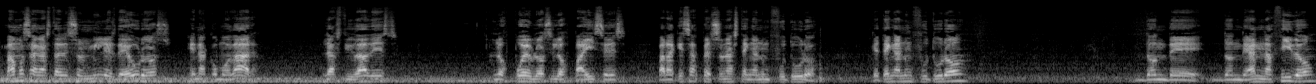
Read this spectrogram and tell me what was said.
Vamos a gastar esos miles de euros en acomodar las ciudades, los pueblos y los países para que esas personas tengan un futuro, que tengan un futuro donde, donde han nacido,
